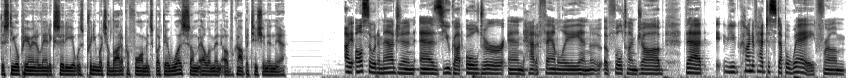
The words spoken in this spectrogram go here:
the Steel Pier in Atlantic City. It was pretty much a lot of performance, but there was some element of competition in there. I also would imagine as you got older and had a family and a, full time job that you kind of had to step away from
